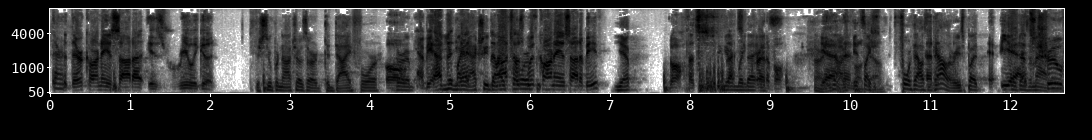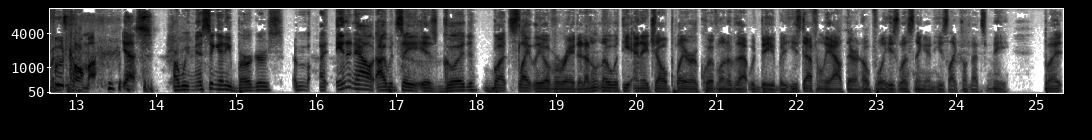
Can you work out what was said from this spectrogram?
their their carne asada is really good. The super nachos are to die for. Oh, They're- have you had the, might had actually the die nachos for with carne asada beef? Yep. Oh, that's that's that, incredible. right, yeah, no, and then- It's like 4,000 calories, but yeah, it doesn't it's matter. true food it's- coma. Yes, Are we missing any burgers? Um, In and Out, I would say, is good, but slightly overrated. I don't know what the NHL player equivalent of that would be, but he's definitely out there, and hopefully he's listening and he's like, "Oh, that's me." But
